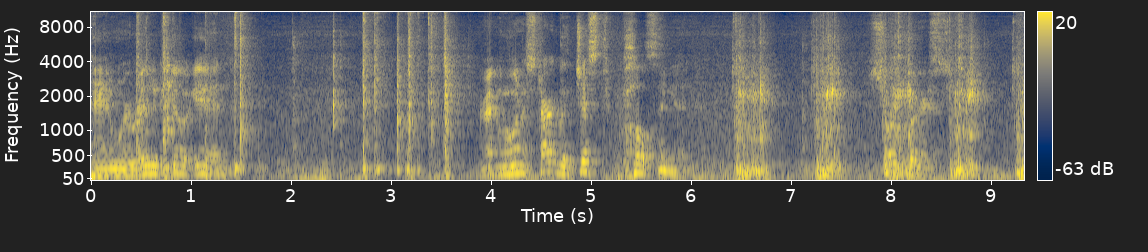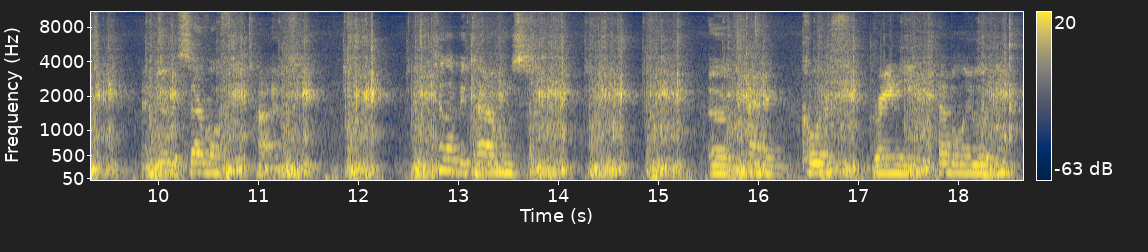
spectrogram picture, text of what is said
and we're ready to go again. All right, we want to start with just pulsing it. Short bursts and do this several few times until it becomes a kind of coarse, grainy, pebbly looking.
